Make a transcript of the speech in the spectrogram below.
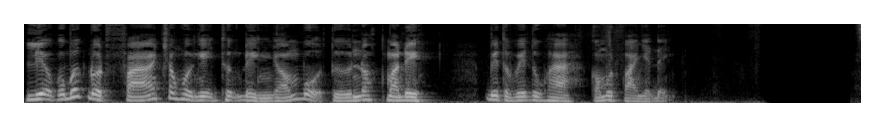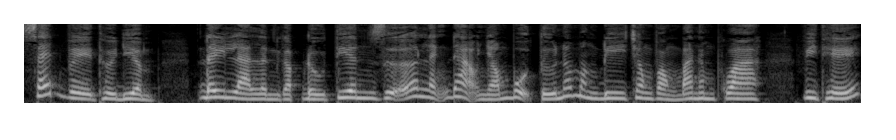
Liệu có bước đột phá trong hội nghị thượng đỉnh nhóm bộ tứ Normandy? Biên tập viên Thu Hà có một vài nhận định. Xét về thời điểm, đây là lần gặp đầu tiên giữa lãnh đạo nhóm bộ tứ Normandy trong vòng 3 năm qua. Vì thế,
